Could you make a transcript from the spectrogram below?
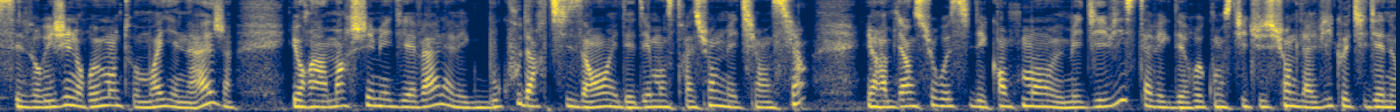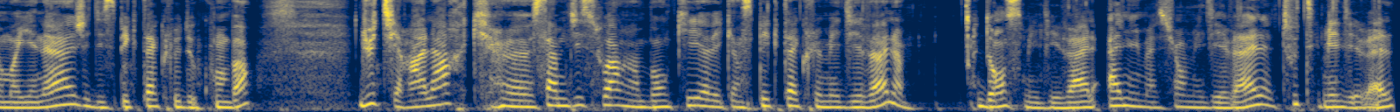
ses origines remontent au Moyen Âge. Il y aura un marché médiéval avec beaucoup d'artisans et des démonstrations de métiers anciens. Il y aura bien sûr aussi des campements euh, médiévistes avec des reconstitutions de la vie quotidienne au Moyen Âge et des spectacles de combat. Du tir à l'arc. Euh, samedi soir, un banquet avec un spectacle médiéval danse médiévale, animation médiévale, tout est médiéval.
